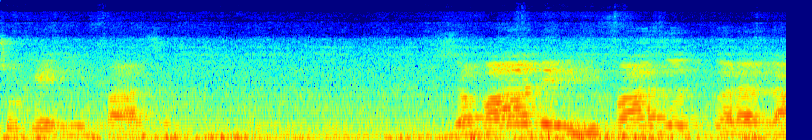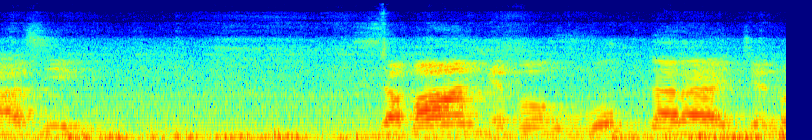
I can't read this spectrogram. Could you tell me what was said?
চোখের হেফাজত। জবানের হেফাজত করা লাজিম। জবান এবং মুখ দ্বারায় যেন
